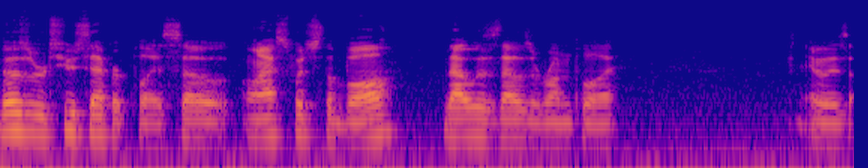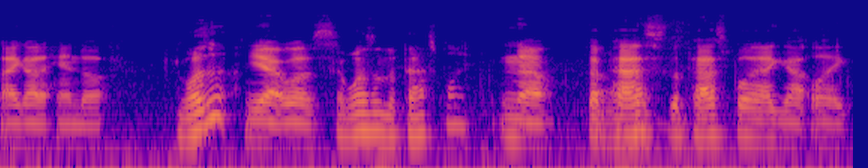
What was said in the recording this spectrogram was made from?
Those were two separate plays. So when I switched the ball, that was that was a run play. It was I got a handoff. was it Yeah, it was. it wasn't the pass play No, the Oh, okay. pass the pass play I got like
